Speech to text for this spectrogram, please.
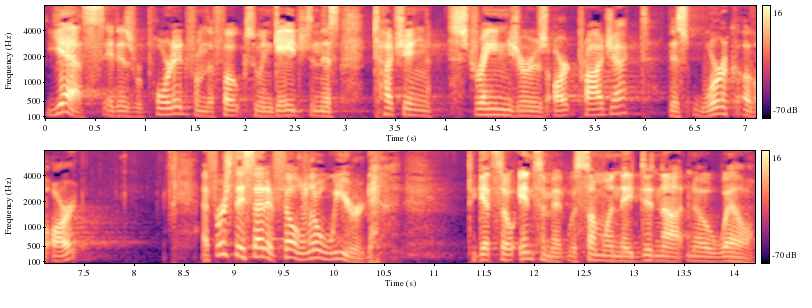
Yes, it is reported from the folks who engaged in this touching strangers art project, this work of art. At first, they said it felt a little weird to get so intimate with someone they did not know well.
